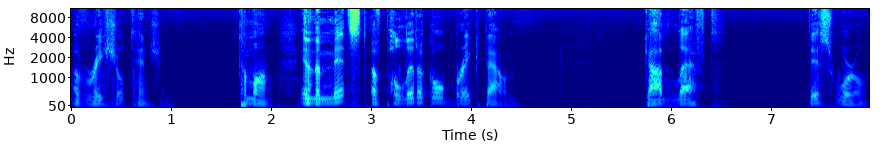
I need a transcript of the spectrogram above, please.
of racial tension. Come on. In the midst of political breakdown, God left this world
